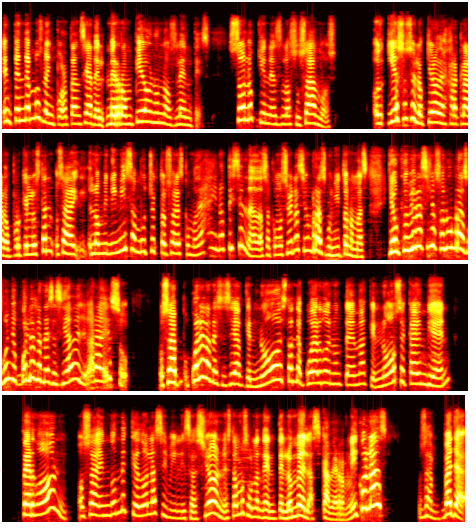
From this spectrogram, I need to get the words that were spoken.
entendemos la importancia del, me rompieron unos lentes. Solo quienes los usamos. Y eso se lo quiero dejar claro, porque lo están, o sea, lo minimiza mucho Héctor Suárez como de, ay, no te hice nada, o sea, como si hubiera sido un rasguñito nomás. Y aunque hubiera sido solo un rasguño, ¿cuál es la necesidad de llegar a eso? O sea, ¿cuál es la necesidad? Que no están de acuerdo en un tema, que no se caen bien. Perdón, o sea, ¿en dónde quedó la civilización? Estamos hablando del hombre de las cavernícolas. O sea, vaya,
